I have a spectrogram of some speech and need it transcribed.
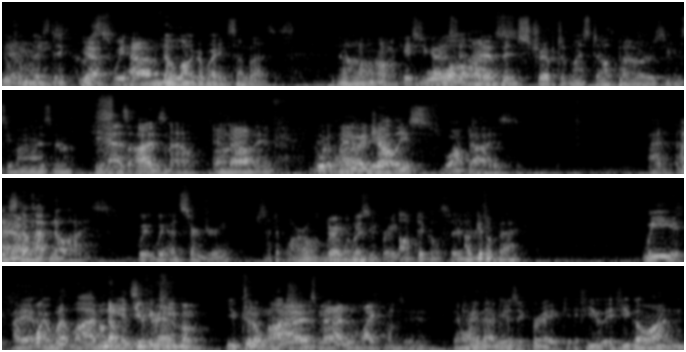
Euphemistic. And Yes, we have. no longer wearing sunglasses. No. Oh, in case you guys Whoa. didn't I have notice. been stripped of my stealth powers. You can see my eyes now. He has eyes now. And now they've. Who would've they've Him landed and here. Jolly swapped eyes. I, I Yeah. still have no eyes. We, we had surgery just had to borrow them during real the quick. music break. Optical surgery. I'll give them back. We I, What? I went live on no, the Instagram. you can keep them. You could have watched eyes, it man. I didn't like them, dude. They during weren't that good. music break. If you if you go on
